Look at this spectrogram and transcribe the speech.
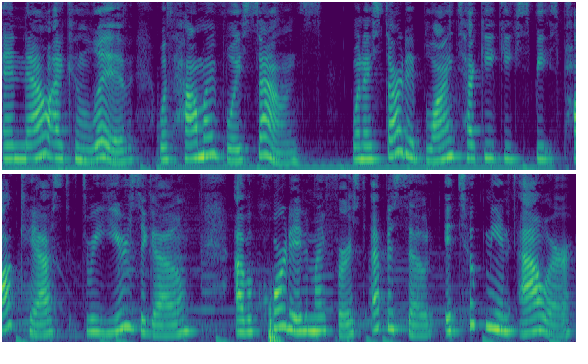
and now I can live with how my voice sounds. When I started Blind Techie Geek Speaks podcast three years ago, I recorded my first episode. It took me an hour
